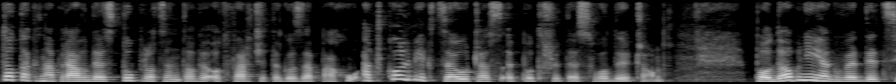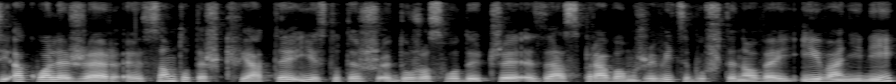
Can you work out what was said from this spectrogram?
to tak naprawdę stuprocentowe otwarcie tego zapachu, aczkolwiek cały czas podszyte słodyczą. Podobnie jak w edycji Aqualeger są tu też kwiaty, jest tu też dużo słodyczy za sprawą żywicy bursztynowej i wanilii.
